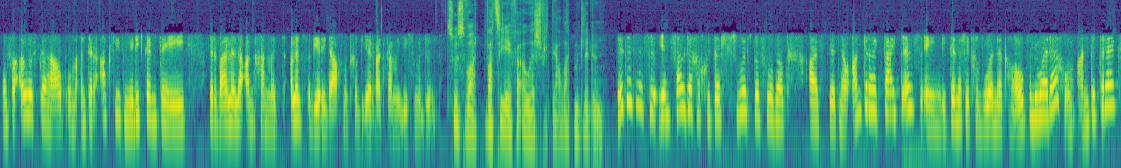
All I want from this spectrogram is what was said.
om vir ouers te help om interaksies met die kind te hê terwyl hulle aangaan met alles wat deur die dag moet gebeur wat families moet doen. Soos wat? Wat sê jy vir ouers vertel wat moet hulle doen? Dit is 'n so eenvoudige goeie soos byvoorbeeld as dit nou aantrektyd is en die kinders het gewoonlik hulp nodig om aan te trek,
